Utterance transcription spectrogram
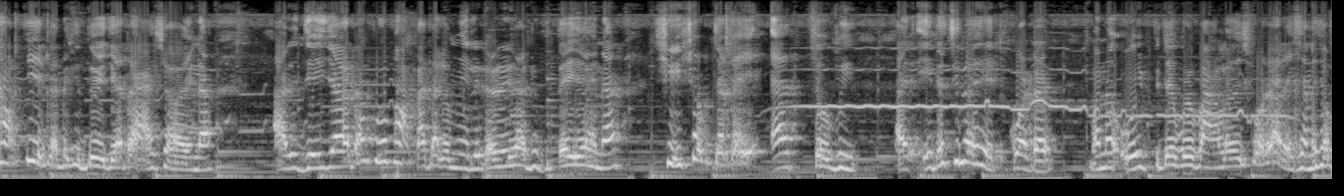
থাকি এখানে কিন্তু এই জায়গাটা আসা হয় না। আর যেই জায়গাটা পুরো ফাঁকা থাকে মিলিটারিরা ঢুকতেই যায় না, সেই সব জায়গায় এত ভিড়। আর এটা ছিল হেডকোয়ার্টার মানে ওই পিঠে পুরো বাংলাদেশ পড়ে, আর এখানে সব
